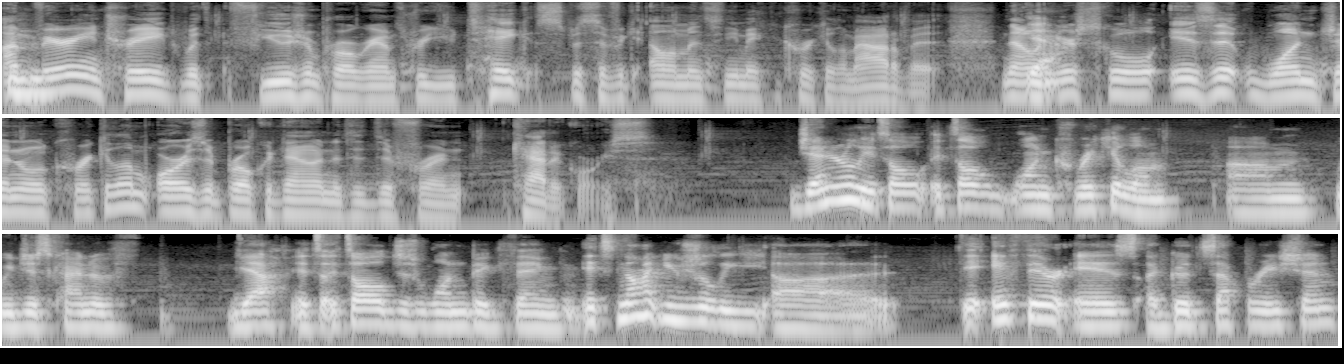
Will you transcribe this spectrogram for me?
I'm mm-hmm. very intrigued with fusion programs where you take specific elements and you make a curriculum out of it. Now yeah. in your school is it one general curriculum or is it broken down into different categories? Generally, it's all it's all one curriculum. Um, we just kind of, yeah, it's it's all just one big thing. It's not usually, uh, if there is a good separation,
